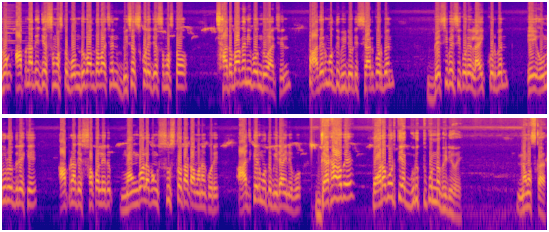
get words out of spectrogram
এবং আপনাদের যে সমস্ত বন্ধুবান্ধব আছেন, বিশেষ করে যে সমস্ত ছাদবাগানি বন্ধু আছেন, তাদের মধ্যে ভিডিওটি শেয়ার করবেন। বেশি বেশি করে লাইক করবেন। এই অনুরোধ রেখে আপনাদের সকলের মঙ্গল এবং সুস্থতা কামনা করে আজকের মতো বিদায় নেব। দেখা হবে পরবর্তী এক গুরুত্বপূর্ণ ভিডিওয়ে। নমস্কার।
